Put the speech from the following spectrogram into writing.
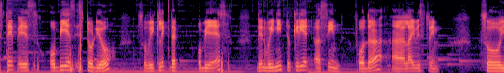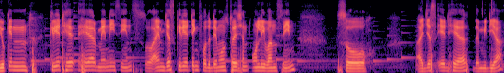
step is OBS studio. So we click that OBS then we need to create a scene for the uh, live stream. So you can create he here many scenes. So I'm just creating for the demonstration only one scene. So I just add here the media.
